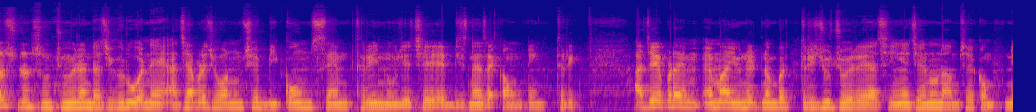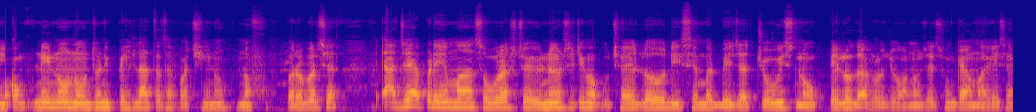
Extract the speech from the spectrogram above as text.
હેલો સ્ટુડન્ટ્સ હું છું વિરાન રાજગુરુ અને આજે આપણે જોવાનું છે બીકોમ સેમ થ્રીનું જે છે એ બિઝનેસ એકાઉન્ટિંગ થ્રી. આજે આપણે એમ- યુનિટ નંબર ત્રીજું જોઈ રહ્યા છીએ. જેનું નામ છે કંપની કંપનીનો નોંધણી પહેલાં તથા પછીનો નફો. બરાબર છે? આજે આપણે એમાં સૌરાષ્ટ્ર યુનિવર્સિટીમાં પૂછાયેલો ડિસેમ્બર બે હજાર ચોવીસનો પહેલો દાખલો જોવાનો છે. શું કહેવા માગે છે?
